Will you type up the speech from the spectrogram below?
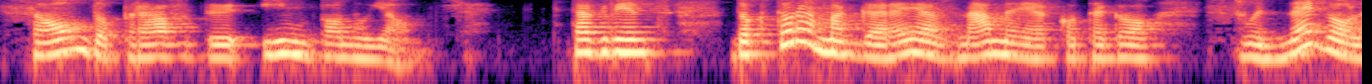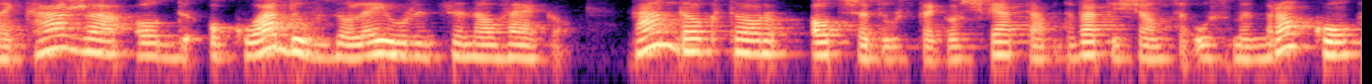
są doprawdy imponujące. Tak więc doktora Maggareya znamy jako tego słynnego lekarza od okładów z oleju rycynowego. Pan doktor odszedł z tego świata w 2008 roku,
